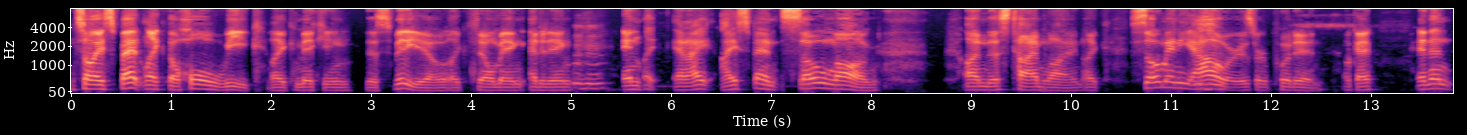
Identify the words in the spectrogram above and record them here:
And so I spent like the whole week like making this video, like filming, editing, hmm and like and I I spent so long on this timeline. Like so many Mhm. hours were put in. Okay. And then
